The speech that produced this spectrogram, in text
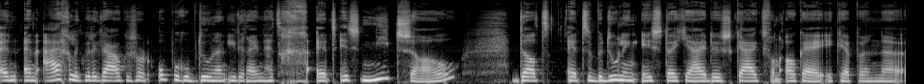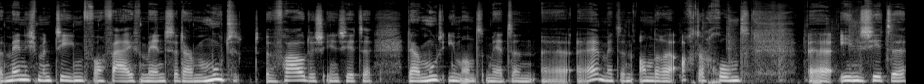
en, en eigenlijk wil ik daar ook een soort oproep doen aan iedereen. Het, het is niet zo dat het de bedoeling is dat jij dus kijkt van... oké, ik heb een, een managementteam van vijf mensen. Daar moet een vrouw dus in zitten. Daar moet iemand met een, uh, met een andere achtergrond in zitten.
